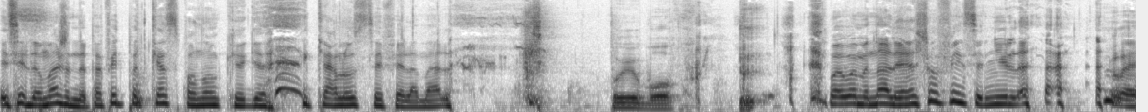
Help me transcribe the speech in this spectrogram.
Et c'est dommage, on n'a pas fait de podcast pendant que Carlos s'est fait la malle. Oui, bon. Ouais, ouais, maintenant elle est réchauffée, c'est nul. Ouais.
